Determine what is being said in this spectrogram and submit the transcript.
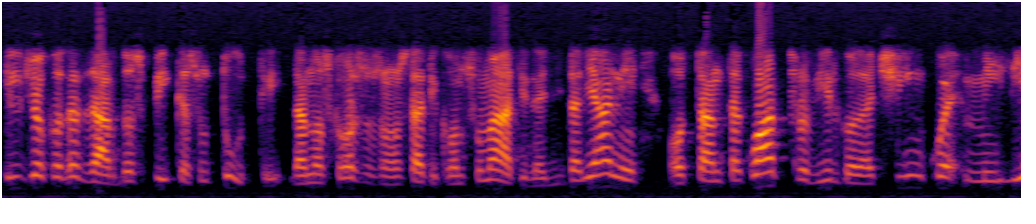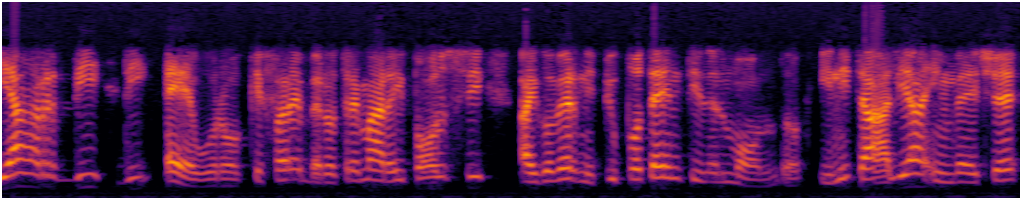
il gioco d'azzardo spicca su tutti. L'anno scorso sono stati consumati dagli italiani 84,5 miliardi di euro che farebbero tremare i polsi ai governi più potenti del mondo. In Italia invece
